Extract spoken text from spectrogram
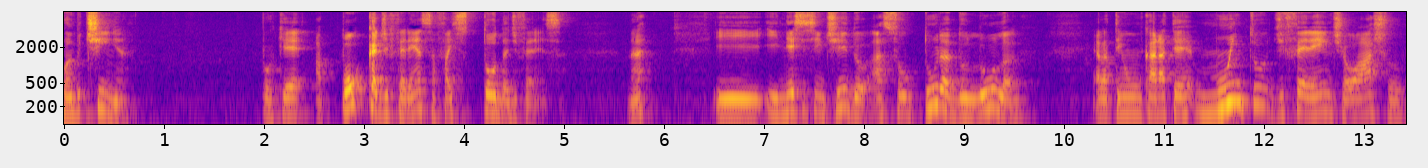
quando tinha. Porque a pouca diferença faz toda a diferença. Né? E, e nesse sentido, a soltura do Lula ela tem um caráter muito diferente, eu acho,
